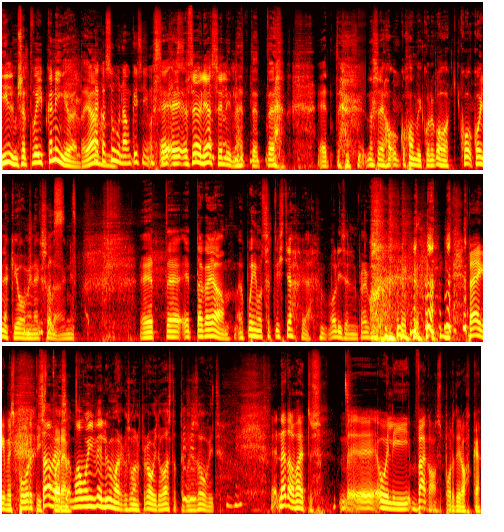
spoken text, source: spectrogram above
ilmselt võib ka nii öelda, jah. väga suunav küsimus. see oli jah selline, et, et, et noh, see hommikune kohvak, konjaki joomine, eks ole, onju et, et aga jaa, põhimõtteliselt vist jah, jah, oli selline praegu räägime spordist Saame, parem. ma võin veel ümmargusemalt proovida vastata, kui sa soovid. nädalavahetus eh, oli väga spordirohke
